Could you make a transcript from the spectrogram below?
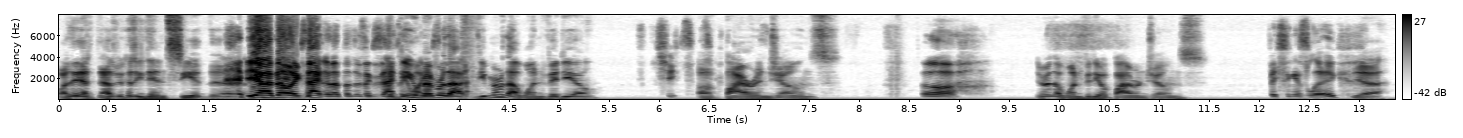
Well, I think that, that was because he didn't see it. The yeah, no, exactly. That, that's But exactly. do you remember that? Do you remember that one video Jesus. of Byron Jones? Ugh. You remember that one video of Byron Jones? fixing his leg. Yeah.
